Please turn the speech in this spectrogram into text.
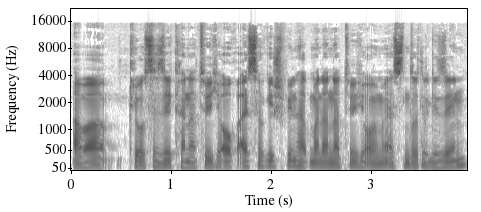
aber Klostersee kann natürlich auch Eishockey spielen, hat man dann natürlich auch im ersten Drittel gesehen.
